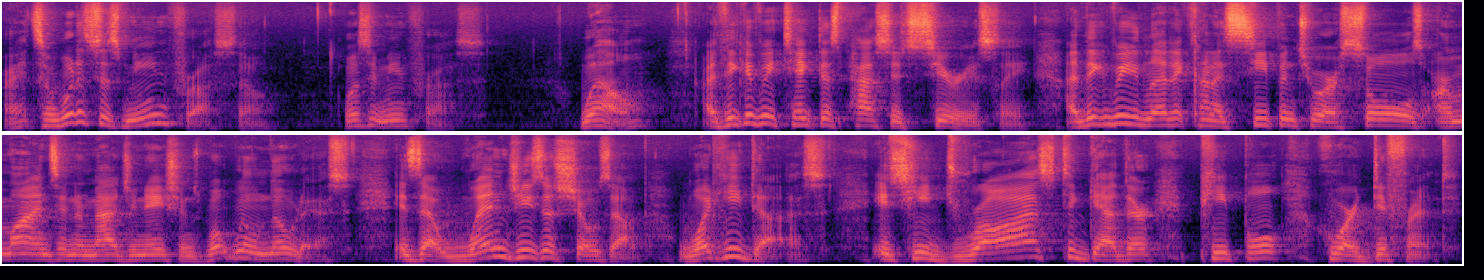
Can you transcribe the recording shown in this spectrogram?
right? So what does this mean for us though? What does it mean for us? Well, I think if we take this passage seriously, I think if we let it kind of seep into our souls, our minds, and imaginations, what we'll notice is that when Jesus shows up, what he does is he draws together people who are different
